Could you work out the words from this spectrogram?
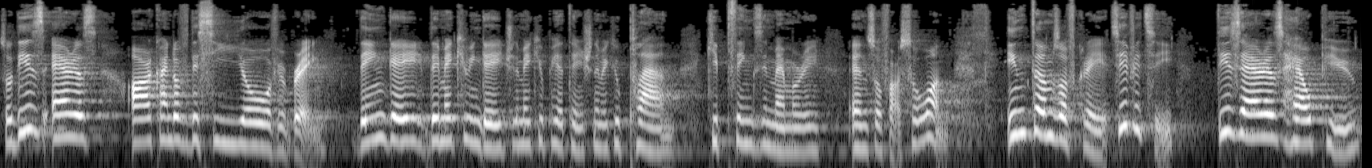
So these areas are kind of the CEO of your brain. They engage, they make you engage, they make you pay attention, they make you plan, keep things in memory, and so far, so on. In terms of creativity, these areas help you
